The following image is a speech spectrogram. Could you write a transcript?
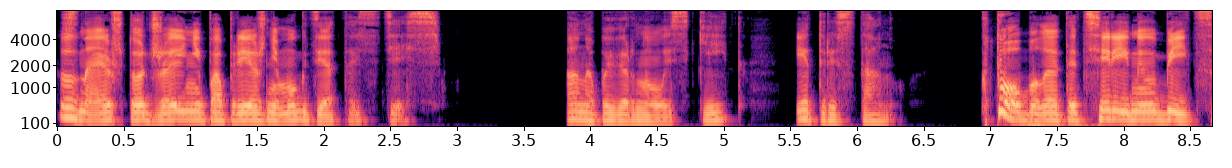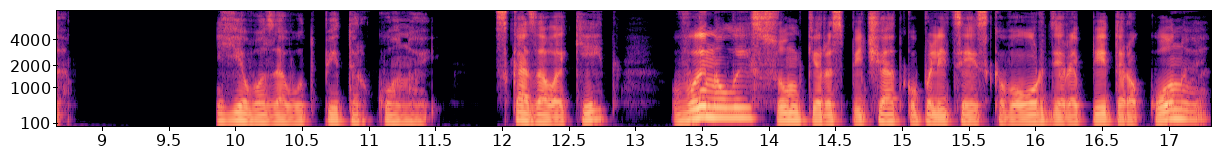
зная, что Джейни по-прежнему где-то здесь. Она повернулась к Кейт и Тристану. «Кто был этот серийный убийца?» «Его зовут Питер Конуэй», — сказала Кейт, вынула из сумки распечатку полицейского ордера Питера Конуэя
